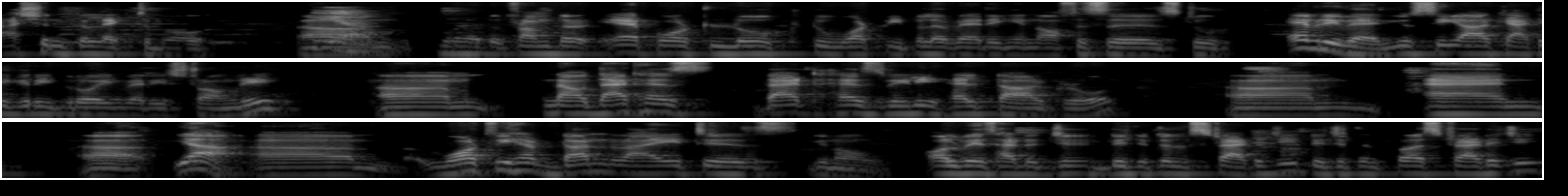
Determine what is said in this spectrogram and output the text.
fashion collectible. Yeah. um, you know, from the airport look to what people are wearing in offices to everywhere. You see our category growing very strongly. Um, now that has that has really helped our growth. Um, and uh, yeah, um, what we have done right is, you know, always had a digital strategy, digital first strategy.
